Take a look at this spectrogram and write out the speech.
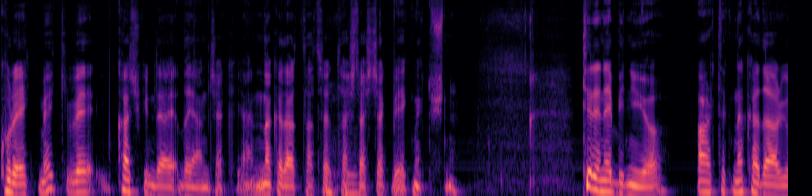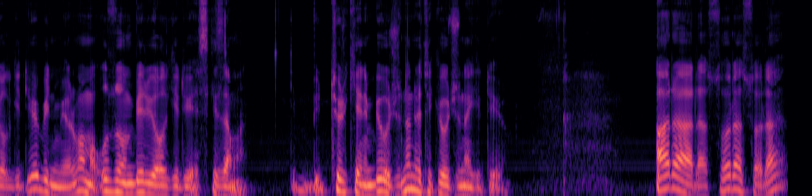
kuru ekmek ve kaç gün day- dayanacak. Yani ne kadar taş- taşlaşacak bir ekmek düşünün. Trene biniyor. Artık ne kadar yol gidiyor bilmiyorum ama uzun bir yol gidiyor eski zaman. Türkiye'nin bir ucundan öteki ucuna gidiyor. Ara ara sonra sonra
